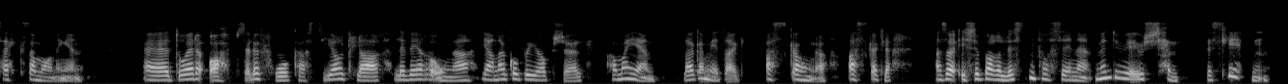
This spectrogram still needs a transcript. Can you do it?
seks om morgenen. Eh, da er det opp, så frokost, gjør klar, levere unger, gjerne gå på jobb sjøl, komme hjem, lage middag, vaske hunger, vaske klær. Altså ikke bare lysten forsvinner, men du er jo kjempesliten.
